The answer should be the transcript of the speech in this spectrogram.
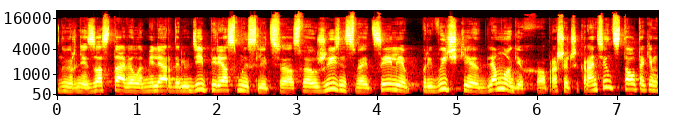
ну, вернее, заставила миллиарды людей переосмыслить э, свою жизнь, свои цели, привычки. Для многих э, прошедший карантин стал таким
